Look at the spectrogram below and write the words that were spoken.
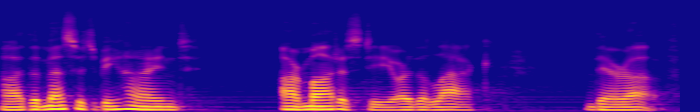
uh, the message behind our modesty or the lack thereof.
